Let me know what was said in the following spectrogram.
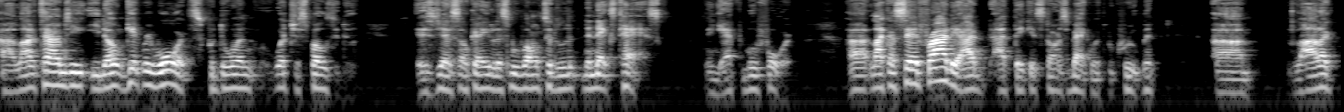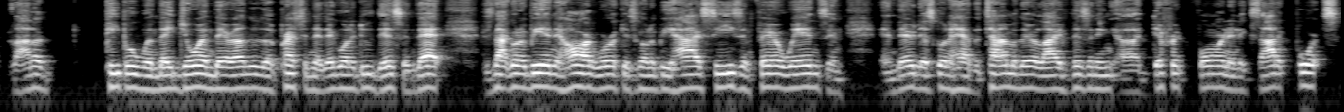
Uh, a lot of times you, you don't get rewards for doing what you're supposed to do. It's just okay. Let's move on to the, the next task, and you have to move forward. Uh, like I said Friday, I I think it starts back with recruitment. Um, a lot of lot of people when they join they're under the impression that they're going to do this and that. It's not going to be any hard work. It's going to be high seas and fair winds and and they're just going to have the time of their life visiting uh, different foreign and exotic ports.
